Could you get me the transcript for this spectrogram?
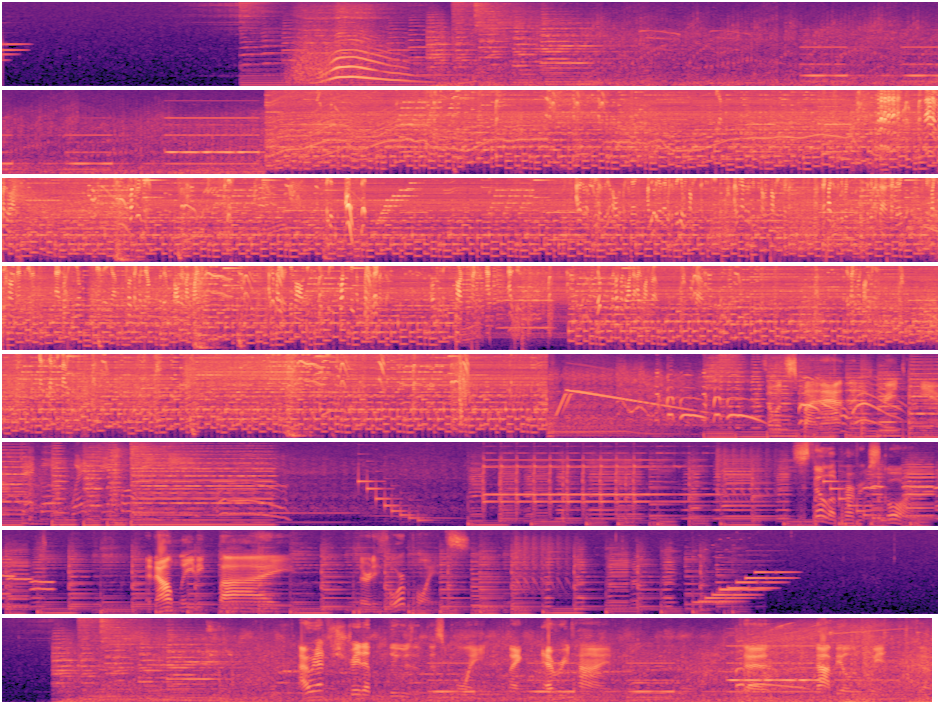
Still a perfect score. And now I'm leading by 34 points. I would have to straight up lose at this point, like every time, to not be able to win. Okay,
